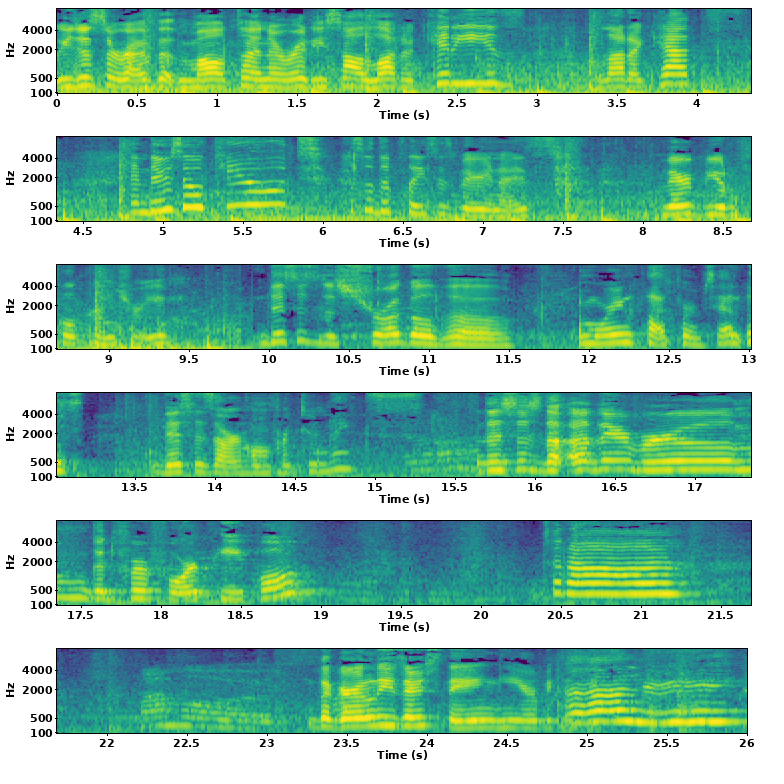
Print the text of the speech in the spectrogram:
We just arrived at Malta and already saw a lot of kitties, a lot of cats, and they're so cute. So the place is very nice. Very beautiful country. This is the struggle though. I'm wearing platform sandals. This is our home for two nights. This is the other room, good for four people. Ta-da! The girlies are staying here because Ali,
